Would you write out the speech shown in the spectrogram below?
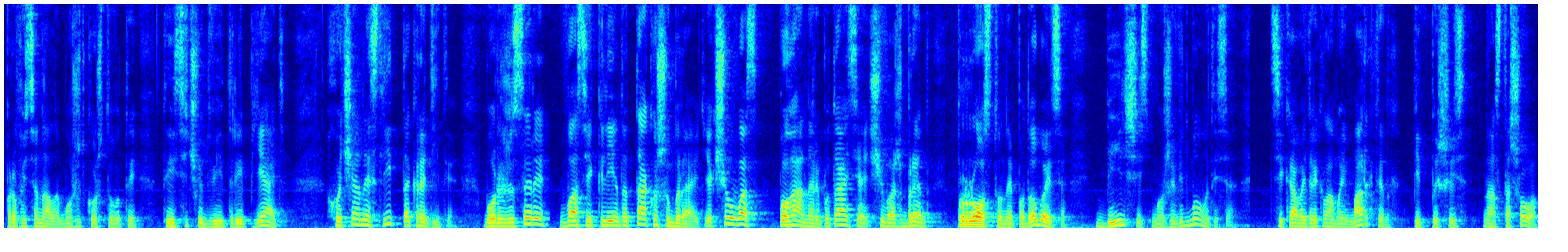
професіонали можуть коштувати тисячу, дві, три, п'ять. Хоча не слід так радіти, бо режисери вас як клієнта також обирають. Якщо у вас погана репутація чи ваш бренд просто не подобається, більшість може відмовитися. Цікавить реклама і маркетинг? Підпишись на Асташова.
